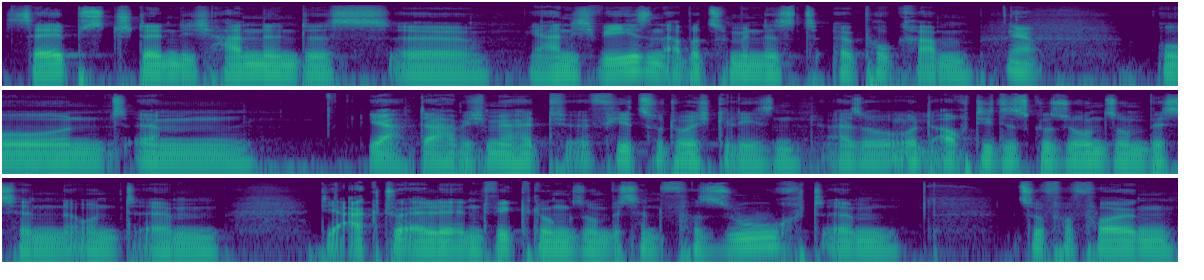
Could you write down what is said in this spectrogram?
selbstständig handelndes, äh, ja, nicht Wesen, aber zumindest äh, Programm. Ja. Und ähm, ja, da habe ich mir halt viel zu durchgelesen. Also mhm. und auch die Diskussion so ein bisschen und ähm, die aktuelle Entwicklung so ein bisschen versucht ähm, zu verfolgen.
